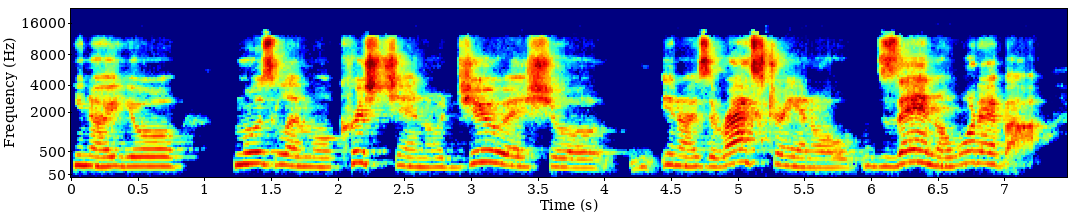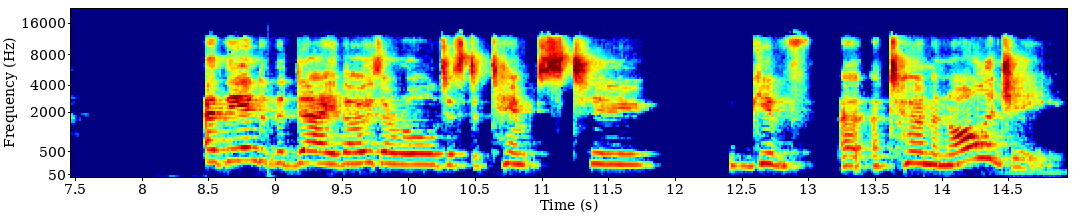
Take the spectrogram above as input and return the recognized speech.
you know you're Muslim or Christian or Jewish or you know Zoroastrian or Zen or whatever, at the end of the day, those are all just attempts to give a, a terminology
